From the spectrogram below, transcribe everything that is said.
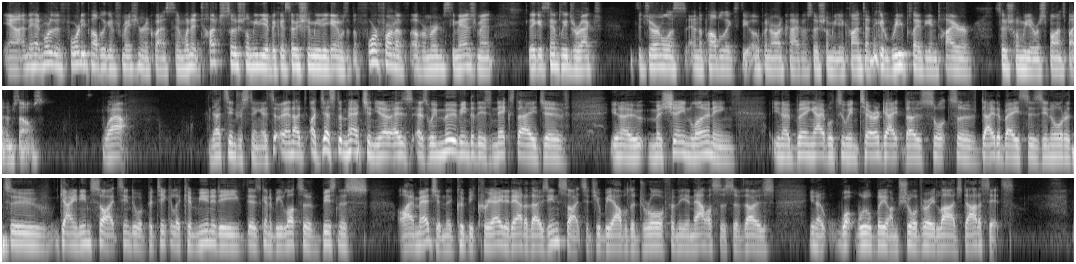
Yeah, and they had more than 40 public information requests. And when it touched social media, because social media, again, was at the forefront of, of emergency management, they could simply direct the journalists and the public to the open archive of social media content. They could replay the entire social media response by themselves. Wow. That's interesting. It's, and I, I, just imagine, you know, as as we move into this next stage of, you know, machine learning, you know, being able to interrogate those sorts of databases in order to gain insights into a particular community, there's going to be lots of business, I imagine, that could be created out of those insights that you'll be able to draw from the analysis of those, you know, what will be, I'm sure, very large data sets.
